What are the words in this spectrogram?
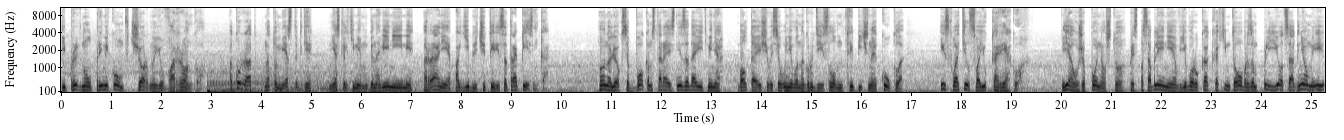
и прыгнул прямиком в черную воронку. Аккурат на то место, где несколькими мгновениями ранее погибли четыре сотрапезника. Он улегся боком, стараясь не задавить меня, болтающегося у него на груди, словно тряпичная кукла, и схватил свою корягу. Я уже понял, что приспособление в его руках каким-то образом плюется огнем и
